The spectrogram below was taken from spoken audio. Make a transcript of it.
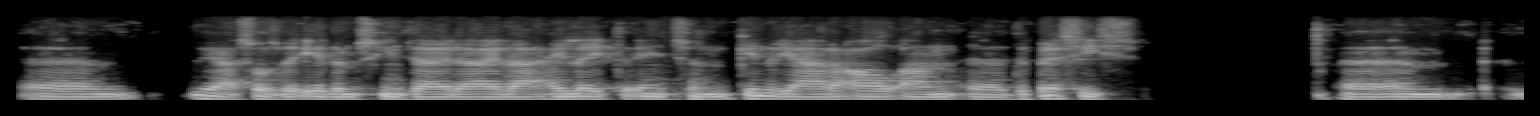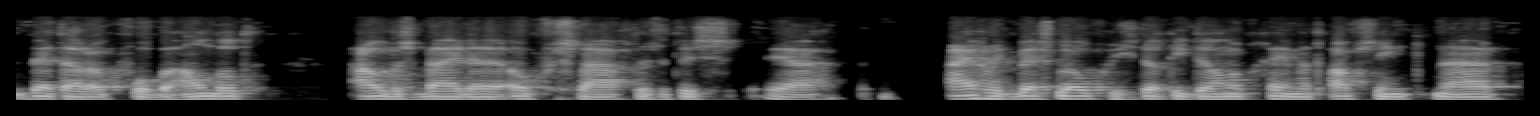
Um, ja, zoals we eerder misschien zeiden, hij, leed in zijn kinderjaren al aan depressies. Um, werd daar ook voor behandeld ouders beide ook verslaafd. Dus het is ja, eigenlijk best logisch dat hij dan op een gegeven moment afzinkt naar,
